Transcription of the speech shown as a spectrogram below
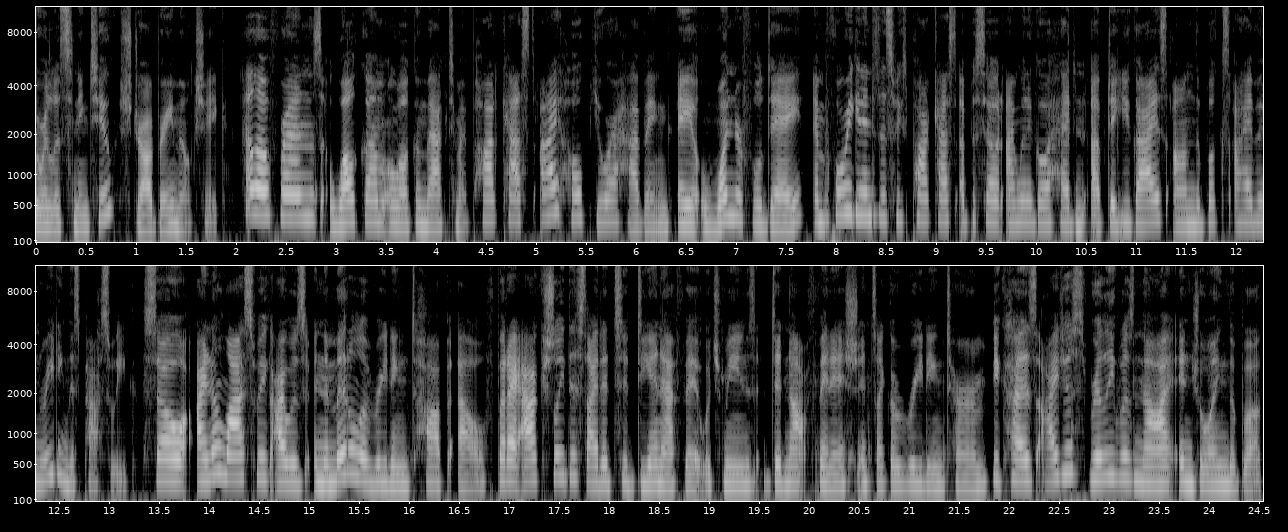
You're listening to Strawberry Milkshake. Hello, friends. Welcome or welcome back to my podcast. I hope you are having a wonderful day. And before we get into this week's podcast episode, I'm going to go ahead and update you guys on the books I have been reading this past week. So, I know last week I was in the middle of reading Top Elf, but I actually decided to DNF it, which means did not finish. It's like a reading term because I just really was not enjoying the book.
